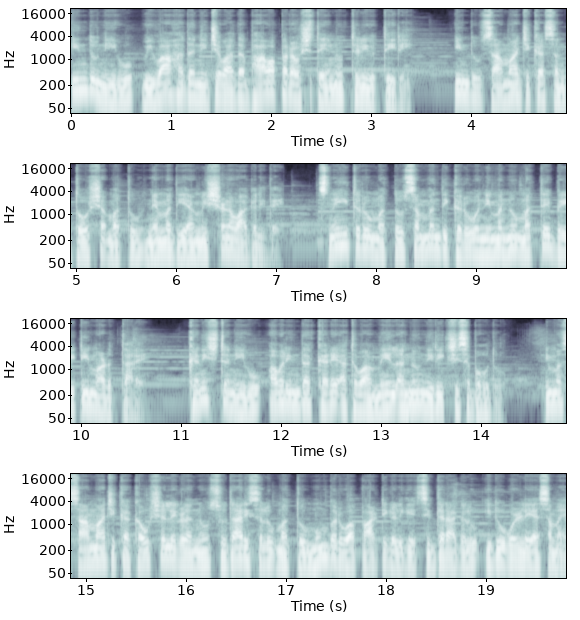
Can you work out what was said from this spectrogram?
ಇಂದು ನೀವು ವಿವಾಹದ ನಿಜವಾದ ಭಾವಪರವಶತೆಯನ್ನು ತಿಳಿಯುತ್ತೀರಿ. ಇಂದು ಸಾಮಾಜಿಕ ಸಂತೋಷ ಮತ್ತು ನೆಮ್ಮದಿಯ ಮಿಶ್ರಣವಾಗಲಿದೆ. ಸ್ನೇಹಿತರು ಮತ್ತು ಸಂಬಂಧಿಕರು ನಿಮ್ಮನ್ನು ಮತ್ತೆ ಭೇಟಿ ಮಾಡುತ್ತಾರೆ. ಕನಿಷ್ಠ ನೀವು ಅವರಿಂದ ಕರೆ ಅಥವಾ ಮೇಲ್ ಅನ್ನು ನಿರೀಕ್ಷಿಸಬಹುದು. ನಿಮ್ಮ ಸಾಮಾಜಿಕ ಕೌಶಲ್ಯಗಳನ್ನು ಸುಧಾರಿಸಲು ಮತ್ತು ಮುಂಬರುವ ಪಾರ್ಟಿಗಳಿಗೆ ಸಿದ್ಧರಾಗಲು ಇದು ಒಳ್ಳೆಯ ಸಮಯ.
